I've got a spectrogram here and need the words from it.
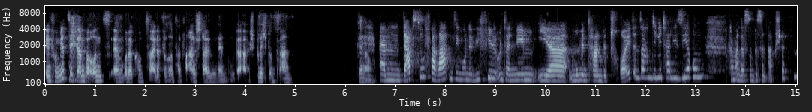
informiert sich dann bei uns ähm, oder kommt zu einer von unseren Veranstaltungen oder spricht uns an. Genau. Ähm, darfst du verraten, Simone, wie viele Unternehmen ihr momentan betreut in Sachen Digitalisierung? Kann man das so ein bisschen abschätzen?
